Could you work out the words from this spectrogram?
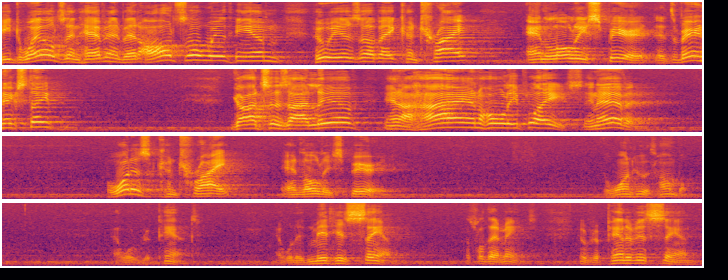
He dwells in heaven, but also with him who is of a contrite and lowly spirit. At the very next statement, God says, I live in a high and holy place in heaven. What is a contrite and lowly spirit? The one who is humble and will repent and will admit his sin. That's what that means. He'll repent of his sin,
